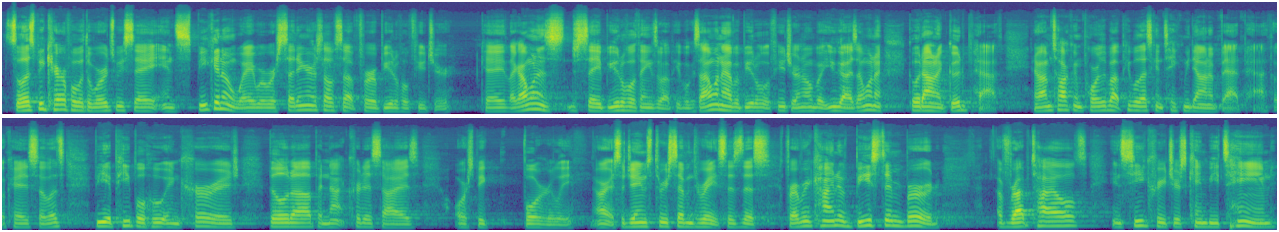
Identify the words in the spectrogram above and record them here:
So let's be careful with the words we say and speak in a way where we're setting ourselves up for a beautiful future okay? Like, I want to just say beautiful things about people because I want to have a beautiful future. I don't know about you guys. I want to go down a good path. And if I'm talking poorly about people, that's going to take me down a bad path, okay? So let's be a people who encourage, build up, and not criticize or speak vulgarly. All right, so James 3 7 through 8 says this For every kind of beast and bird, of reptiles and sea creatures can be tamed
